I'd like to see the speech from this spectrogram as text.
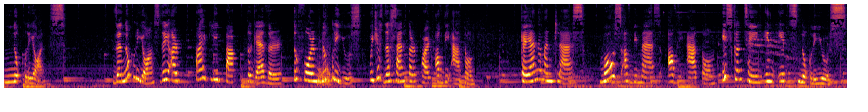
nucleons. The nucleons, they are tightly packed together to form nucleus, which is the center part of the atom. Kaya naman class, most of the mass of the atom is contained in its nucleus.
